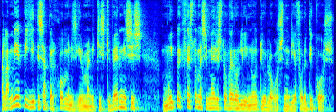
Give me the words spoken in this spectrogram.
Αλλά μία πηγή της απερχόμενης γερμανικής κυβέρνησης μου είπε χθες το μεσημέρι στο Βερολίνο ότι ο λόγος είναι διαφορετικός.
